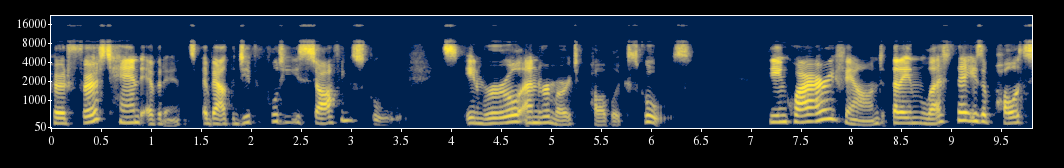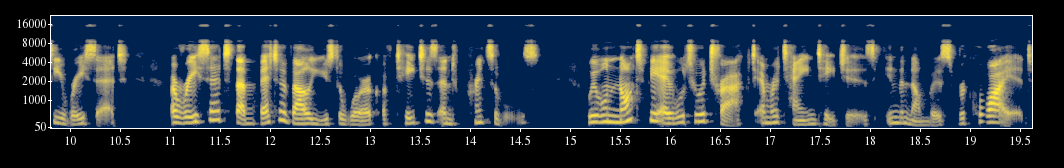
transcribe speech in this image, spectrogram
heard first hand evidence about the difficulties staffing schools in rural and remote public schools. The inquiry found that unless there is a policy reset, a reset that better values the work of teachers and principals, we will not be able to attract and retain teachers in the numbers required.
